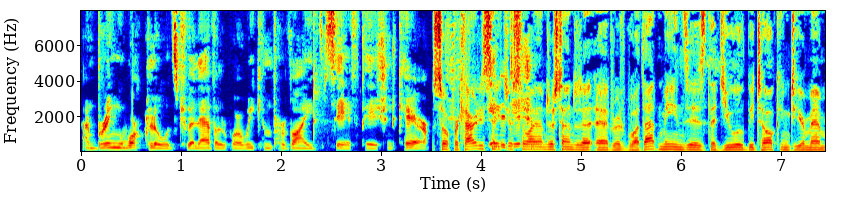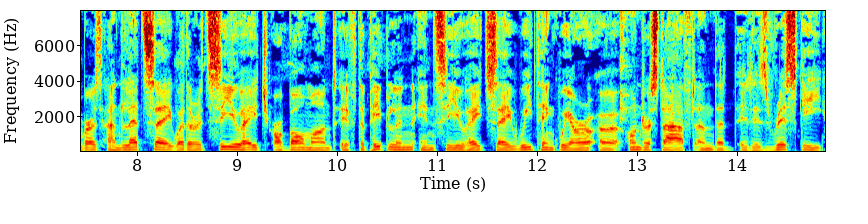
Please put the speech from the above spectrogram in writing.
and bring workloads to a level where we can provide safe patient care. So, for clarity's sake, just so I understand it, Edward, what that means is that you will be talking to your members, and let's say whether it's CUH or Beaumont, if the people in, in CUH say we think we are uh, understaffed and that it is risky,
